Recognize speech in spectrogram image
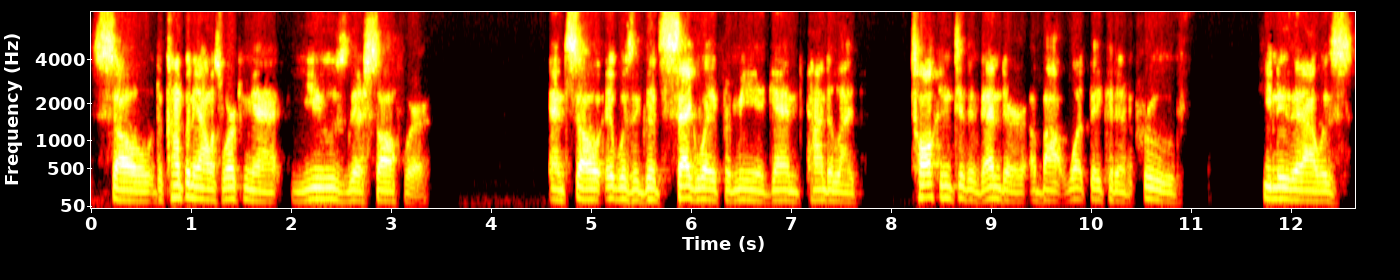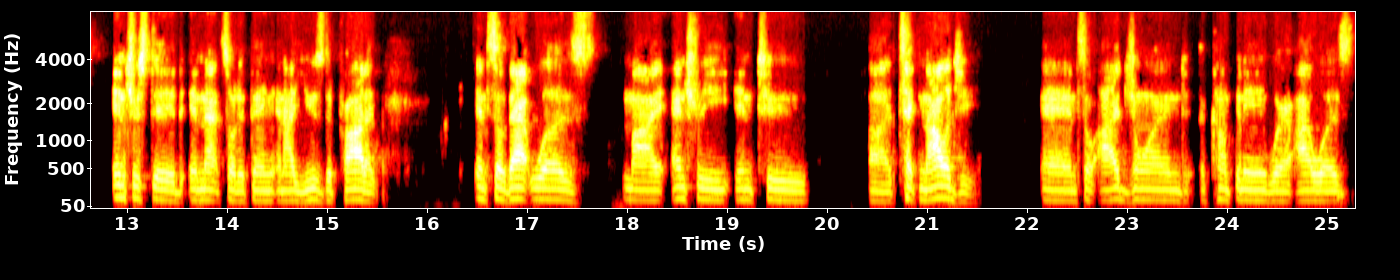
So the company I was working at used their software. And so it was a good segue for me, again, kind of like talking to the vendor about what they could improve. He knew that I was interested in that sort of thing and I used the product. And so that was my entry into uh, technology and so I joined a company where I was,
